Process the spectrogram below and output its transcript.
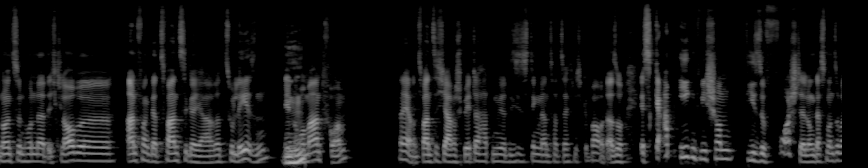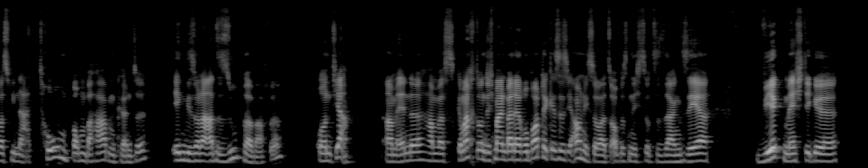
1900, ich glaube, Anfang der 20er Jahre zu lesen, in mhm. Romanform. Naja, und 20 Jahre später hatten wir dieses Ding dann tatsächlich gebaut. Also es gab irgendwie schon diese Vorstellung, dass man sowas wie eine Atombombe haben könnte. Irgendwie so eine Art Superwaffe. Und ja, am Ende haben wir es gemacht. Und ich meine, bei der Robotik ist es ja auch nicht so, als ob es nicht sozusagen sehr wirkmächtige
